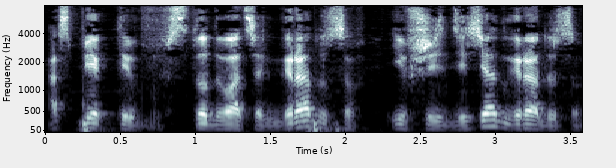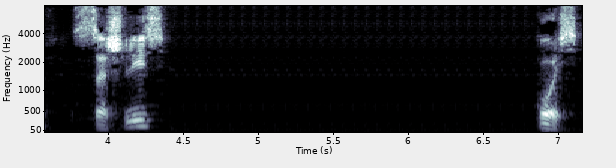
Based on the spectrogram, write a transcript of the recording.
Аспекты в 120 градусов и в 60 градусов сошлись кось,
